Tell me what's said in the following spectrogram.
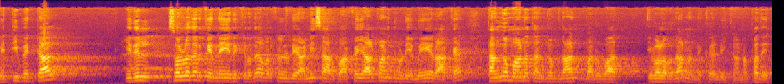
வெற்றி பெற்றால் இதில் சொல்வதற்கு என்ன இருக்கிறது? அவர்களுடைய அணி சார்பாக யாழ்ப்பாணத்தினுடைய மேயராக தங்கமான தங்கம்தான் வருவார். இவ்வளவுதான் அந்த கேள்விக்கான பதில்.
